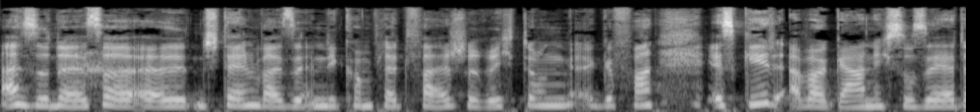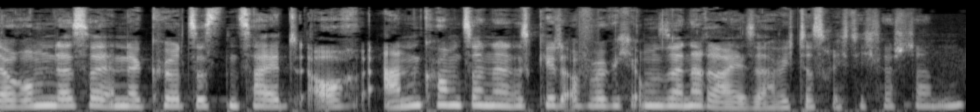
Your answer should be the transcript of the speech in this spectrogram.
also da ist er äh, stellenweise in die komplett falsche Richtung äh, gefahren. Es geht aber gar nicht so sehr darum, dass er in der kürzesten Zeit auch ankommt, sondern es geht auch wirklich um seine Reise. Habe ich das richtig verstanden?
